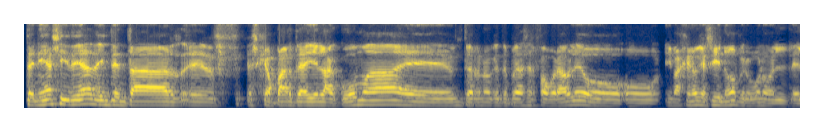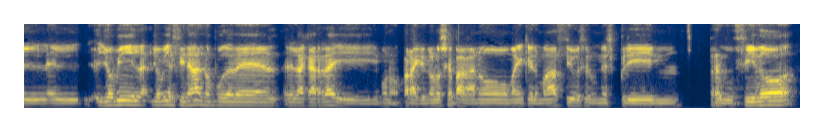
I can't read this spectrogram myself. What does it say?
¿Tenías idea de intentar eh, escaparte ahí en la coma, eh, un terreno que te pueda ser favorable? O, o, imagino que sí, ¿no? Pero bueno, el, el, el, yo, vi, yo vi el final, no pude ver la carrera y, bueno, para quien no lo sepa, ganó Michael Matthews en un sprint reducido.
